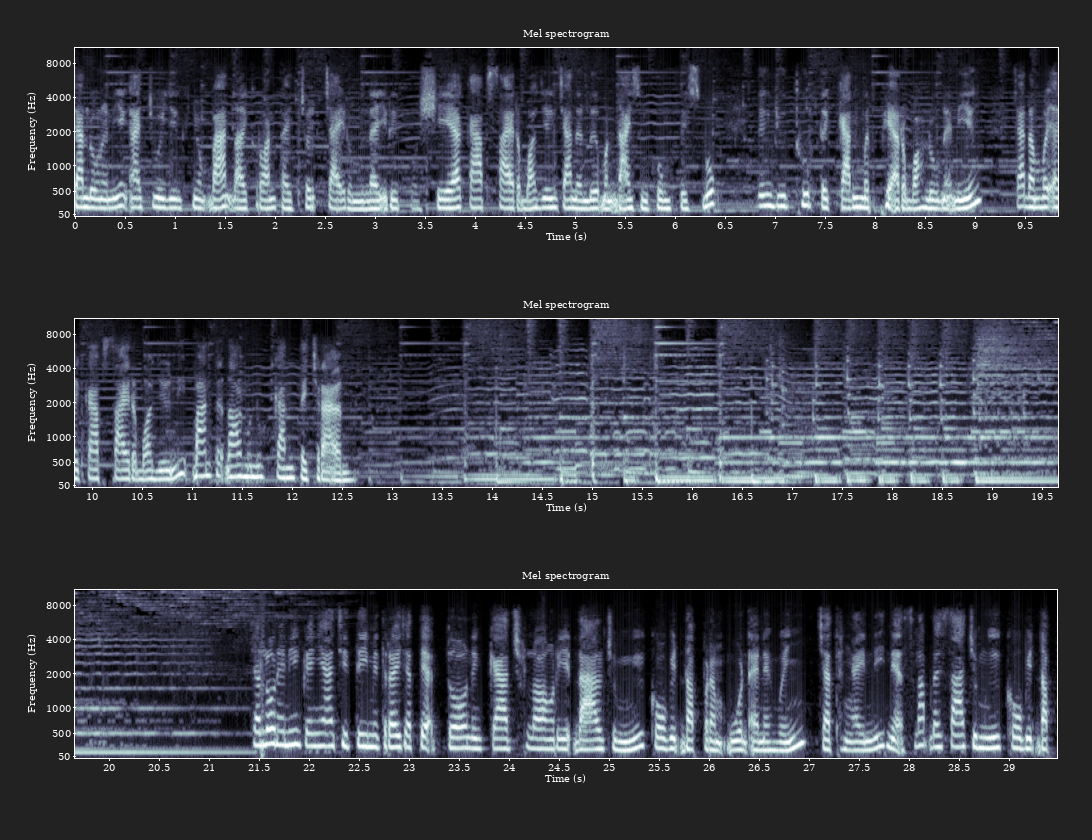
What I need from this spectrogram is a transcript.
ចាលោកអ្នកនាងអាចជួយយើងខ្ញុំបានដោយគ្រាន់តែចុចចែករំលែកឬក៏ share ការផ្សាយរបស់យើងចានៅលើបណ្ដាញសង្គម Facebook និង YouTube ទៅកាន់មិត្តភ័ក្តិរបស់លោកអ្នកនាង ចាដើម្បីឲ្យការផ្សាយរបស់យើងនេះបានទៅដល់មនុស្សកាន់តែច្រើនចាលោកនាងកញ្ញាជាទីមេត្រីចាតកតងនឹងការឆ្លងរាលដាលជំងឺ Covid-19 ឯនេះវិញចាថ្ងៃនេះអ្នកស្លាប់ដោយសារជំងឺ Covid-19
